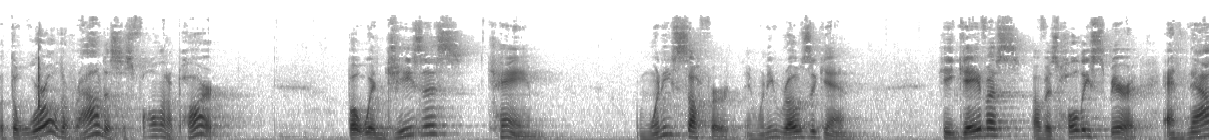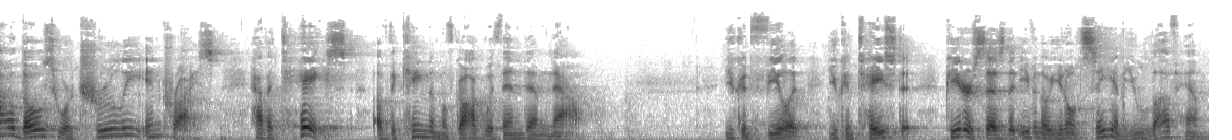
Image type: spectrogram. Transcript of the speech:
But the world around us has fallen apart. But when Jesus came, and when he suffered, and when he rose again, he gave us of his Holy Spirit. And now those who are truly in Christ have a taste of the kingdom of God within them now. You can feel it, you can taste it. Peter says that even though you don't see him, you love him.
